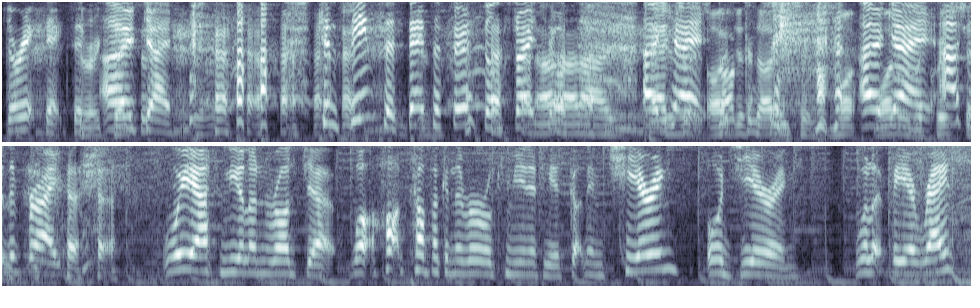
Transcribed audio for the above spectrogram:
Direct access. Direct okay. consensus. That's a first on straight talk. No, no, no. Okay. Not consensus. okay. After the break. We asked Neil and Roger what hot topic in the rural community has got them cheering or jeering. Will it be a rant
